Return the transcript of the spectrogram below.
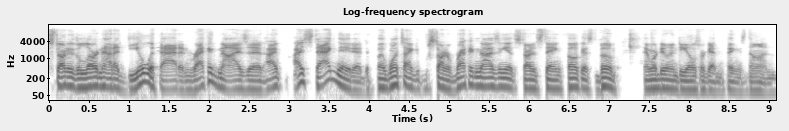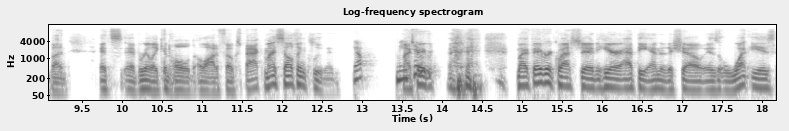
started to learn how to deal with that and recognize it, I I stagnated. But once I started recognizing it, started staying focused, boom, then we're doing deals, we're getting things done. But it's it really can hold a lot of folks back, myself included. Yep. Me my too. Favorite, my favorite question here at the end of the show is what is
